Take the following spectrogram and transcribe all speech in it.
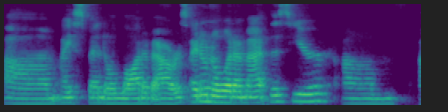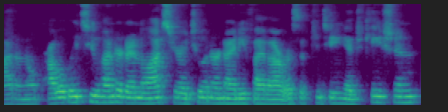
um, I spend a lot of hours. I don't know what I'm at this year. Um, I don't know, probably 200. And last year I had 295 hours of continuing education.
